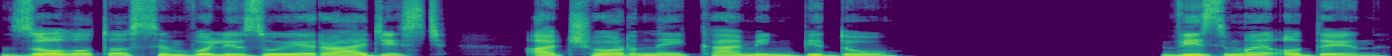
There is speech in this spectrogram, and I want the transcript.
Золото символізує радість, а чорний камінь біду. Візьми один.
